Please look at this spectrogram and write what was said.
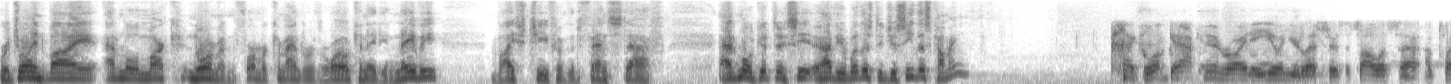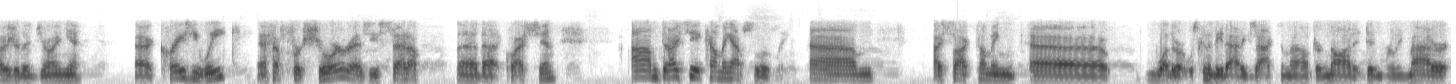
We're joined by Admiral Mark Norman, former commander of the Royal Canadian Navy, Vice Chief of the Defense Staff. Admiral, good to see have you with us. Did you see this coming? Well, good afternoon, Roy, to you and your listeners. It's always a, a pleasure to join you. Uh, crazy week, uh, for sure, as you set up uh, that question. Um, did I see it coming? Absolutely. Um, I saw it coming, uh, whether it was going to be that exact amount or not, it didn't really matter.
